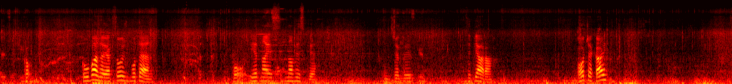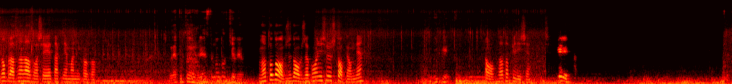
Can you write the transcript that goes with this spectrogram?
Bardzo Ko tylko uważaj jak coś, bo ten. Bo jedna jest na wyspie. Więc żeby wypiara. O, czekaj. Dobra, znalazła się, jednak nie ma nikogo. Bo ja tu krążę, jestem obok ciebie. No to dobrze, dobrze, bo oni się już topią, nie? I pięknie. O, zatopili się. Co tu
